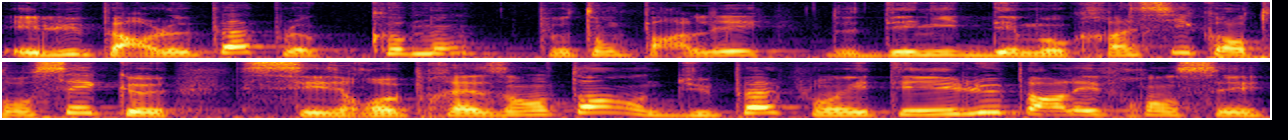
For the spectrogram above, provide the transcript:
élu par le peuple. Comment peut-on parler de déni de démocratie quand on sait que ces représentants du peuple ont été élus par les Français?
